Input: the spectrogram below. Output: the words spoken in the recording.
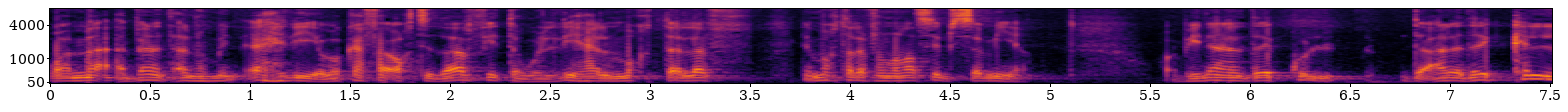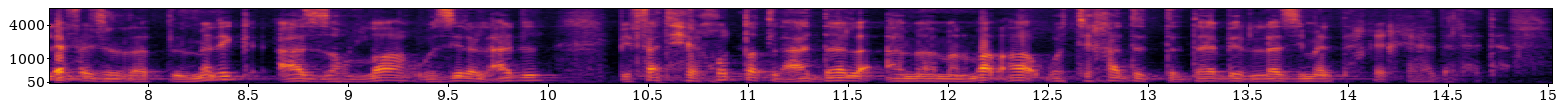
وما أبانت عنه من أهلية وكفاءة واقتدار في توليها المختلف لمختلف المناصب السامية وبناء على ذلك كل على ذلك كلف جلالة الملك عزه الله وزير العدل بفتح خطة العدالة أمام المرأة واتخاذ التدابير اللازمة لتحقيق هذا الهدف.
